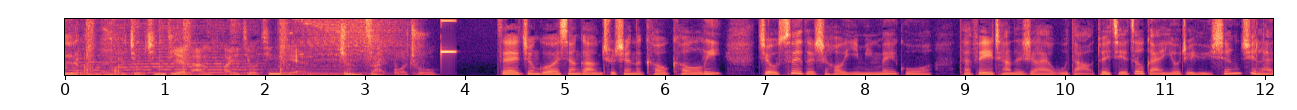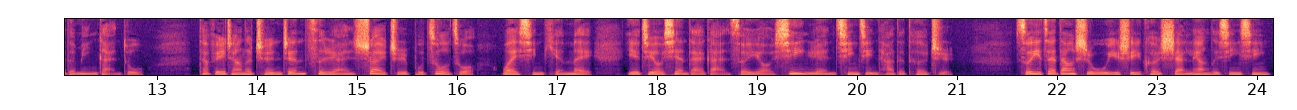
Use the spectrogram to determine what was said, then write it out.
夜阑怀旧经典夜阑怀旧经典正在播出。在中国香港出生的 Coco Lee，九岁的时候移民美国。他非常的热爱舞蹈，对节奏感有着与生俱来的敏感度。他非常的纯真自然、率直不做作，外形甜美，也具有现代感，所以有吸引人亲近他的特质。所以在当时无疑是一颗闪亮的星星。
